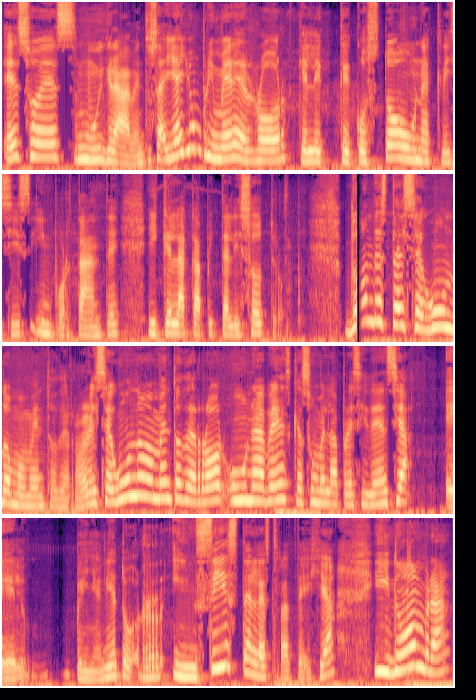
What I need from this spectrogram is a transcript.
eso es muy grave. Entonces, ahí hay un primer error que le que costó una crisis importante y que la capitalizó Trump. ¿Dónde está el segundo momento de error? El segundo momento de error, una vez que asume la presidencia, el Peña Nieto insiste en la estrategia y nombra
